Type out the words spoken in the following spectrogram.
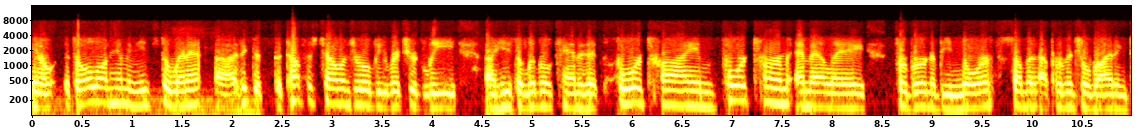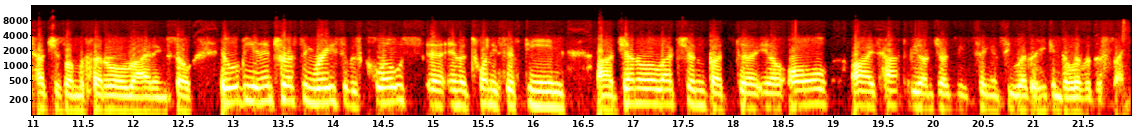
you know, it's all on him. He needs to win it. Uh, I think that the toughest challenger will be Richard Lee. Uh, he's the Liberal candidate, four-time, four-term MLA for Burnaby North. Some of that provincial riding touches on the federal riding. So it will be an interesting race. It was close uh, in the 2015 uh, general election, but, uh, you know, all eyes have to be on Jagmeet Singh and see whether he can deliver this thing.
